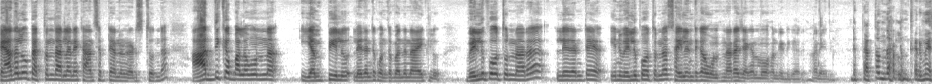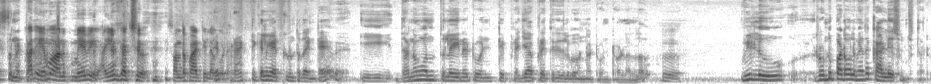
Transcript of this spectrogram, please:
పేదలు పెత్తందారులు అనే కాన్సెప్ట్ ఏమైనా నడుస్తుందా? ఆర్థిక బలం ఉన్న ఎంపీలు లేదంటే కొంతమంది నాయకులు వెళ్ళిపోతున్నారా? లేదంటే ఈయన వెళ్ళిపోతున్నా సైలెంట్గా ఉంటున్నారా జగన్మోహన్ రెడ్డి గారు అనేది? అంటే పెత్తందారులను తరిమేస్తున్నట్టు. అదేమో మేబీ అయి ఉండొచ్చు సొంత పార్టీలో కూడా. ప్రాక్టికల్గా ఎట్లుంటుందంటే ఈ ధనవంతులైనటువంటి ప్రజాప్రతినిధులుగా ఉన్నటువంటి వాళ్ళల్లో వీళ్ళు రెండు పడవల మీద కాళ్ళేసి ఉంచుతారు.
